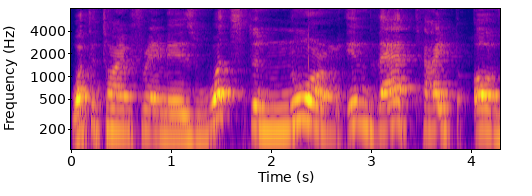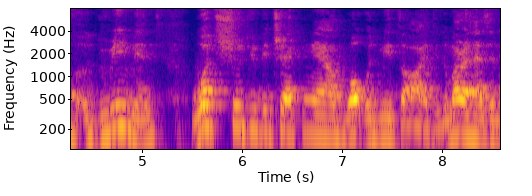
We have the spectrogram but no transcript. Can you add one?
what the time frame is, what's the norm in that type of agreement what should you be checking out? What would meet the eye? The Gemara has an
